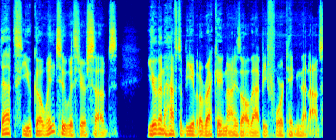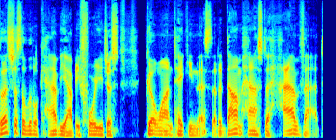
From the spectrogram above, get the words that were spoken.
depth you go into with your subs. you're going to have to be able to recognize all that before taking that on. So that's just a little caveat before you just go on taking this that a Dom has to have that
